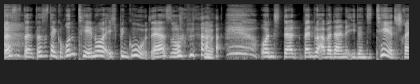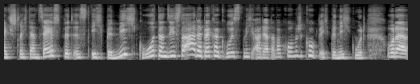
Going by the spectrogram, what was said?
das ist, der, das ist der Grundtenor, ich bin gut, ja, so. Ja. Und der, wenn du aber deine Identität, Schrägstrich, dein Selbstbild ist, ich bin nicht gut, dann siehst du, ah, der Bäcker grüßt mich, ah, der hat aber komisch geguckt, ich bin nicht gut. Oder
